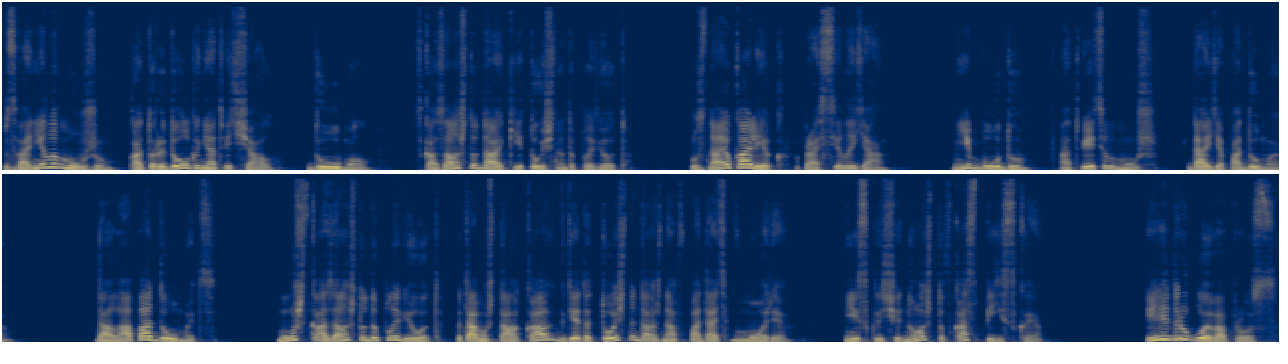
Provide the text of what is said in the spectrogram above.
Позвонила мужу, который долго не отвечал. Думал. Сказал, что до Оки точно доплывет. «Узнаю коллег», – попросила я. «Не буду», – ответил муж. «Дай я подумаю». Дала подумать. Муж сказал, что доплывет, потому что Ока где-то точно должна впадать в море. Не исключено, что в Каспийское. Или другой вопрос.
